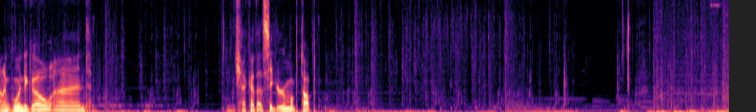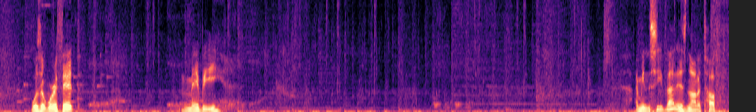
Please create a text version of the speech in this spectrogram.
And I'm going to go and check out that secret room up top. Was it worth it? Maybe. I mean, see, that is not a tough...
